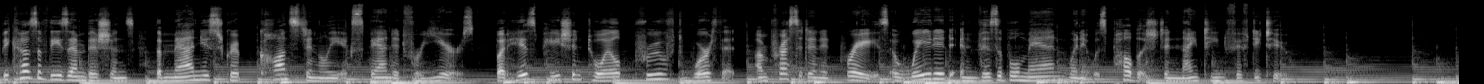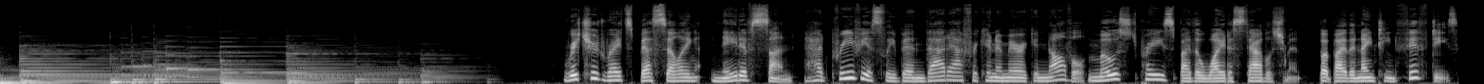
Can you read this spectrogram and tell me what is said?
Because of these ambitions, the manuscript constantly expanded for years, but his patient toil proved worth it. Unprecedented praise awaited Invisible Man when it was published in 1952. Richard Wright's best selling Native Son had previously been that African American novel most praised by the white establishment, but by the 1950s,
